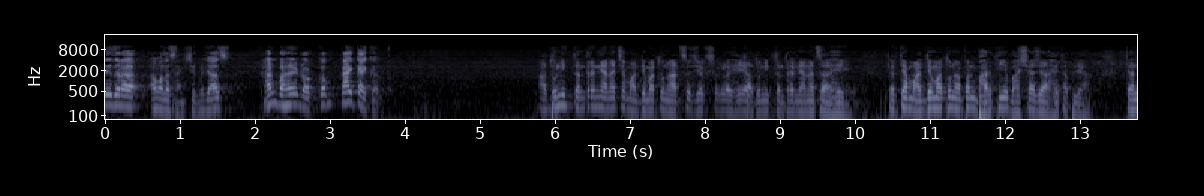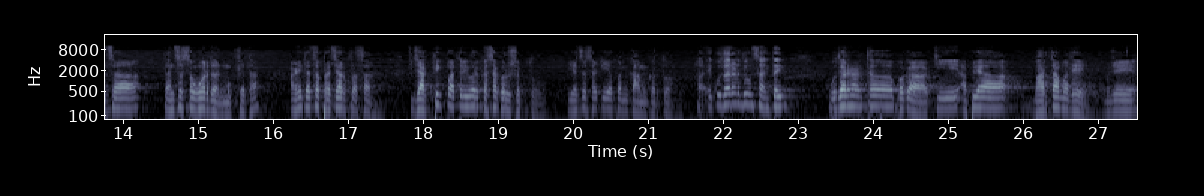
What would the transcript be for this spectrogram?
ते जरा आम्हाला सांगशील. म्हणजे आज खानबहाळे डॉट कॉम काय काय करतं? आधुनिक तंत्रज्ञानाच्या माध्यमातून आजचं जग सगळं हे आधुनिक तंत्रज्ञानाचं आहे. तर त्या माध्यमातून आपण भारतीय भाषा ज्या आहेत आपल्या त्यांचा त्यांचं संवर्धन मुख्यतः आणि त्याचा प्रचार प्रसार जागतिक पातळीवर कसा करू शकतो याच्यासाठी आपण काम करतो आहोत. हा एक उदाहरण देऊन सांगता येईल? उदाहरणार्थ बघा की आपल्या भारतामध्ये म्हणजे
